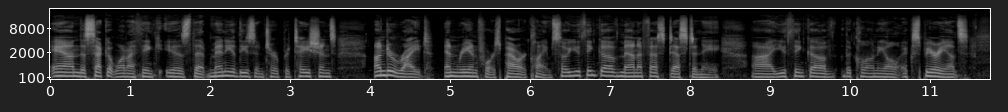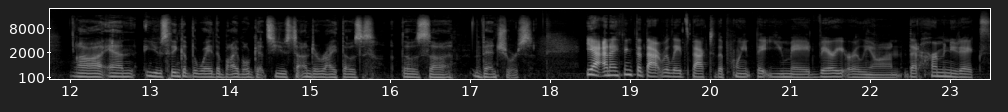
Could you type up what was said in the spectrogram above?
and the second one, I think, is that many of these interpretations underwrite and reinforce power claims. So you think of manifest destiny, uh, you think of the colonial experience, uh, and you think of the way the Bible gets used to underwrite those those uh, ventures. Yeah, and I think that that relates back to the point that you made very early on that hermeneutics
